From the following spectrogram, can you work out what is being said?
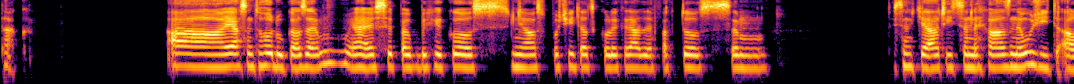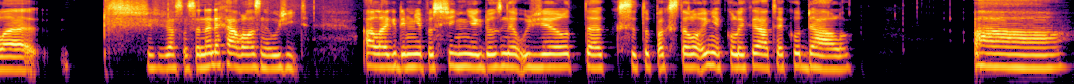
Tak. A já jsem toho důkazem. Já jestli pak bych jako měla spočítat, kolikrát de facto jsem, teď jsem chtěla říct, se nechala zneužít, ale já jsem se nenechávala zneužít ale kdy mě prostě někdo zneužil, tak se to pak stalo i několikrát jako dál. A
